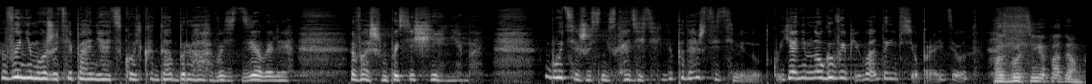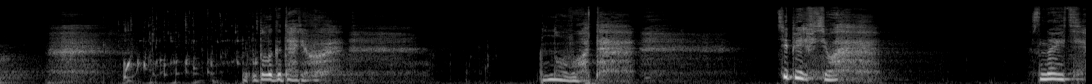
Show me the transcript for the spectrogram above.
Вы не можете понять, сколько добра вы сделали вашим посещением. Будьте же снисходительны, подождите минутку. Я немного выпью воды, и все пройдет. Позвольте, я подам. Благодарю. Ну вот. Теперь все. Знаете,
